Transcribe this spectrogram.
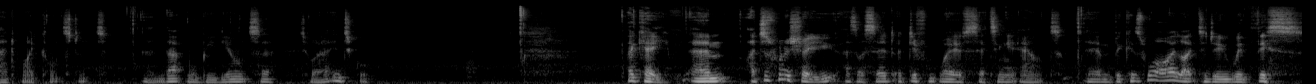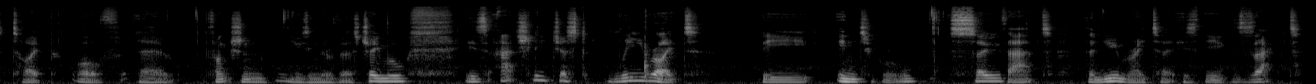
add my constant. And that will be the answer to our integral. Okay, um, I just want to show you, as I said, a different way of setting it out. Um, because what I like to do with this type of uh, function using the reverse chain rule is actually just rewrite the integral so that the numerator is the exact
